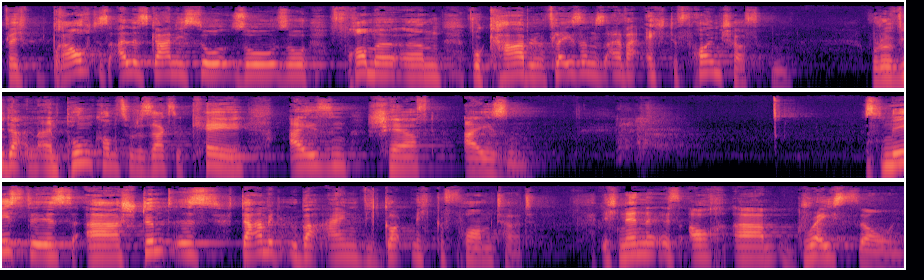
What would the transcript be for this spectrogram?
Vielleicht braucht es alles gar nicht so, so, so fromme ähm, Vokabeln. Vielleicht sind es einfach echte Freundschaften, wo du wieder an einen Punkt kommst, wo du sagst, okay, Eisen schärft Eisen. Das nächste ist, äh, stimmt es damit überein, wie Gott mich geformt hat? Ich nenne es auch ähm, Grace Zone.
